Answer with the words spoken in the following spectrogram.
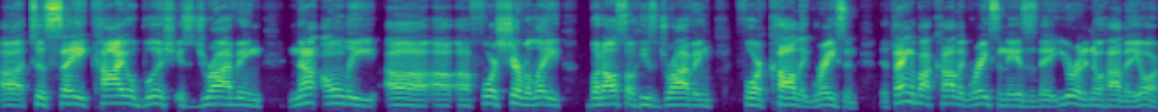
uh, to say Kyle Busch is driving not only uh, uh, uh, for Chevrolet, but also he's driving for Kaulig Racing. The thing about Kaulig Racing is, is that you already know how they are.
